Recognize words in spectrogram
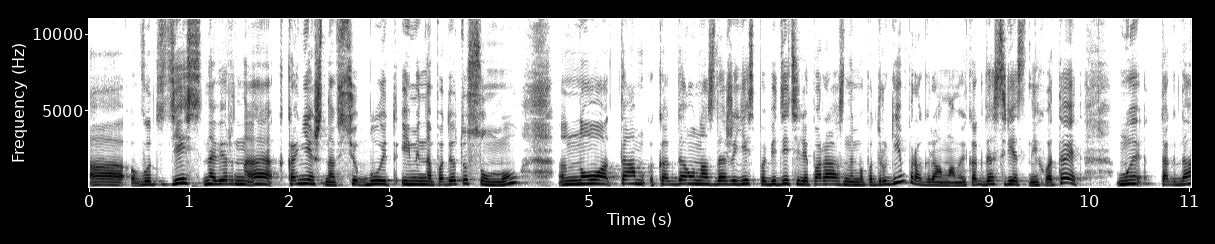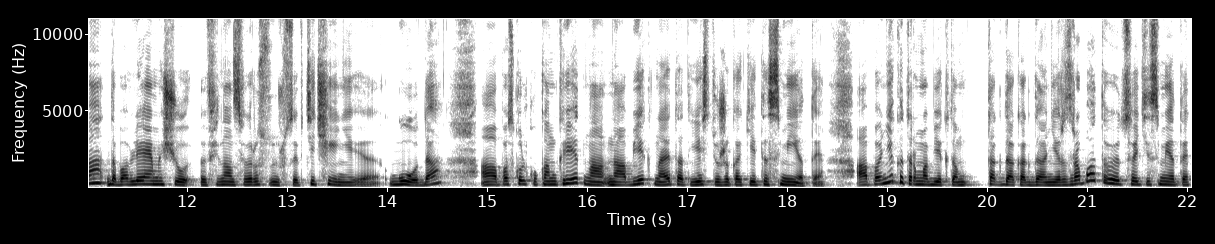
А, вот здесь, наверное, конечно, все будет именно под эту сумму, но там, когда у нас даже есть победители по разным и по другим программам, и когда средств не хватает, мы тогда добавляем еще финансовые ресурсы в течение года, а, поскольку конкретно на объект на этот есть уже какие-то сметы. А по некоторым объектам, тогда, когда они разрабатываются, эти сметы,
